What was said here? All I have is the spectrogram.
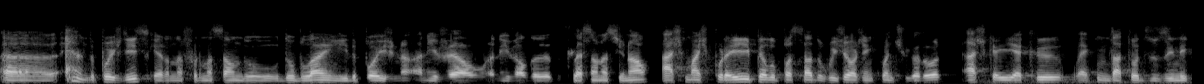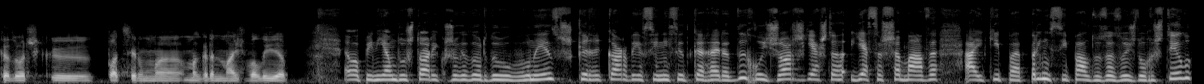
uh, depois disso, que era na formação do, do Belém e depois na, a nível, a nível de seleção nacional. Acho que mais por aí, pelo passado do Rui Jorge enquanto jogador, acho que aí é que, é que me dá todos os indicadores que pode ser uma, uma grande mais-valia a opinião do histórico jogador do Belenenses, que recorda esse início de carreira de Rui Jorge e, esta, e essa chamada à equipa principal dos Azuis do Restelo,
